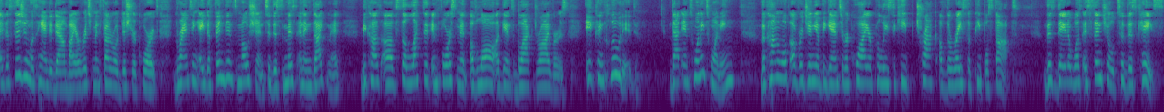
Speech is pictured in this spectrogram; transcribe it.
a decision was handed down by a Richmond federal district court granting a defendant's motion to dismiss an indictment because of selected enforcement of law against black drivers. It concluded that in 2020, the Commonwealth of Virginia began to require police to keep track of the race of people stopped. This data was essential to this case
